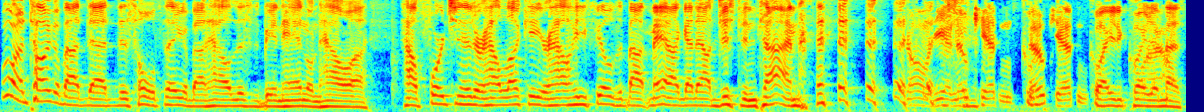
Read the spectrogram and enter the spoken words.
we want to talk about that this whole thing about how this is being handled and how uh, how fortunate or how lucky or how he feels about man. I got out just in time. Oh, yeah, no kidding. No kidding. quite quite a mess.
